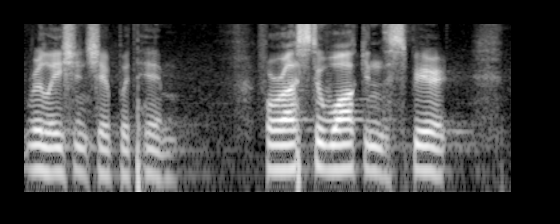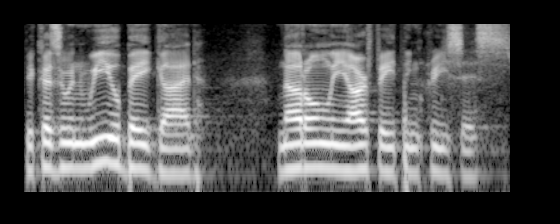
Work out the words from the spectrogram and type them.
relationship with Him, for us to walk in the Spirit. Because when we obey God, not only our faith increases,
